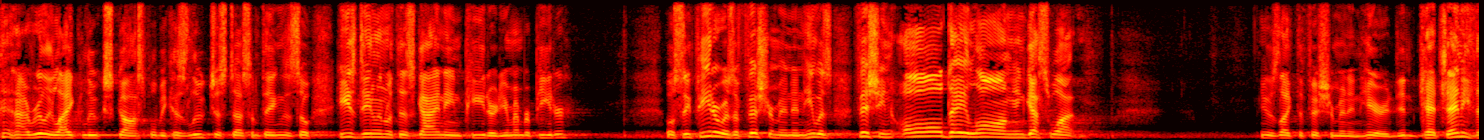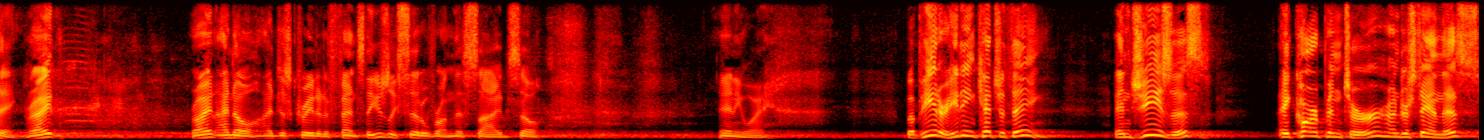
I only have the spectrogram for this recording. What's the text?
And I really like Luke's gospel because Luke just does some things. And so he's dealing with this guy named Peter. Do you remember Peter? Well, see, Peter was a fisherman and he was fishing all day long. And guess what? He was like the fisherman in here, he didn't catch anything, right? right? I know, I just created a fence. They usually sit over on this side, so anyway. But Peter, he didn't catch a thing. And Jesus, a carpenter, understand this,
